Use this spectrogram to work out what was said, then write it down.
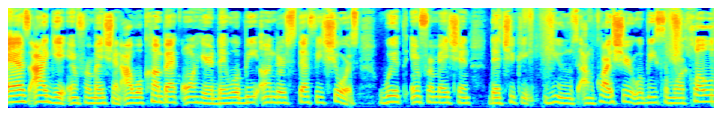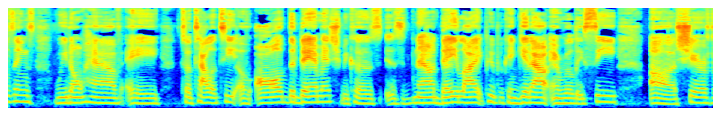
as I get information, I will come back on here. They will be under Steffi Shorts with information that you could use. I'm quite sure it will be some more closings. We don't have a totality of all the damage because it's now daylight. People can get out and really see. Uh, Sheriff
